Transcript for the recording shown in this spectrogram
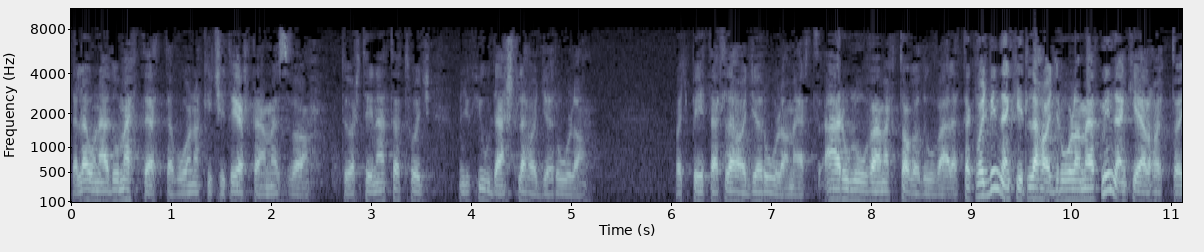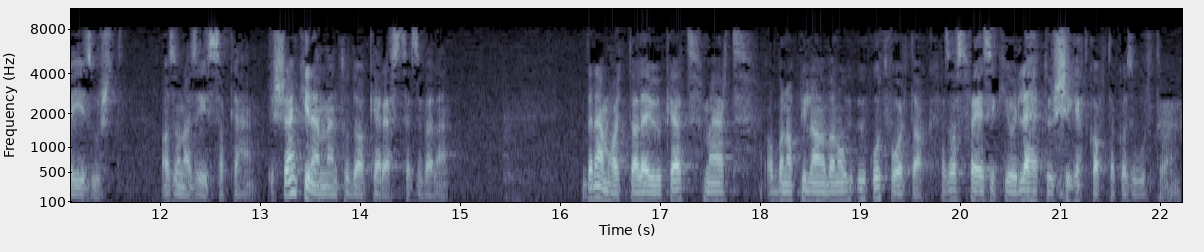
De Leonardo megtette volna, kicsit értelmezve a történetet, hogy mondjuk Júdást lehagyja róla, vagy Pétert lehagyja róla, mert árulóvá, meg tagadóvá lettek, vagy mindenkit lehagy róla, mert mindenki elhagyta Jézust azon az éjszakán. És senki nem ment oda a kereszthez vele. De nem hagyta le őket, mert abban a pillanatban ők ott voltak. Ez azt fejezi ki, hogy lehetőséget kaptak az Úrtól.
